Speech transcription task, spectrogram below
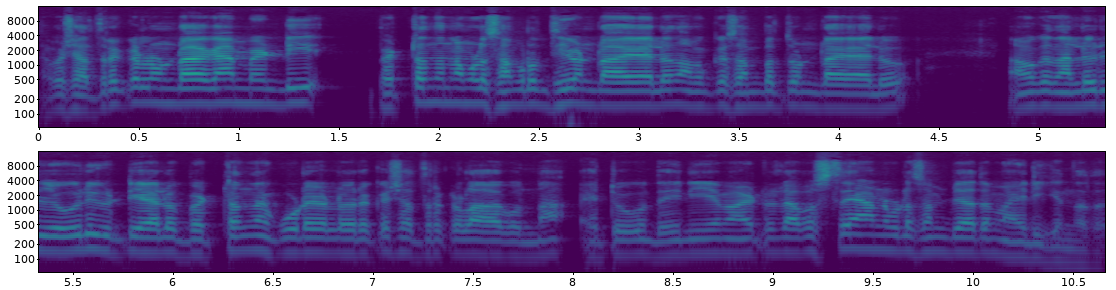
അപ്പോൾ ശത്രുക്കൾ ഉണ്ടാകാൻ വേണ്ടി പെട്ടെന്ന് നമ്മൾ സമൃദ്ധി ഉണ്ടായാലോ നമുക്ക് സമ്പത്തുണ്ടായാലോ നമുക്ക് നല്ലൊരു ജോലി കിട്ടിയാലോ പെട്ടെന്ന് കൂടെയുള്ളവരൊക്കെ ശത്രുക്കളാകുന്ന ഏറ്റവും ദയനീയമായിട്ടുള്ള അവസ്ഥയാണ് ഇവിടെ സംജാതമായിരിക്കുന്നത്.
